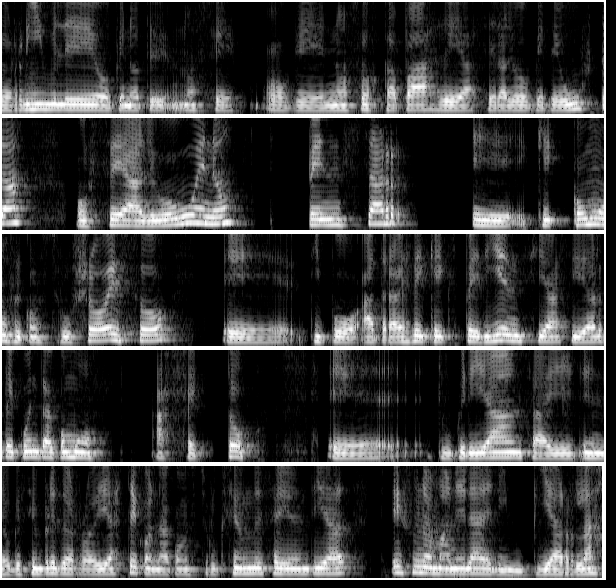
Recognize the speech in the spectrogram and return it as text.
horrible o que no te no sé o que no sos capaz de hacer algo que te gusta o sea algo bueno pensar eh, que cómo se construyó eso eh, tipo a través de qué experiencias y darte cuenta cómo afectó eh, tu crianza y en lo que siempre te rodeaste con la construcción de esa identidad es una manera de limpiarla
